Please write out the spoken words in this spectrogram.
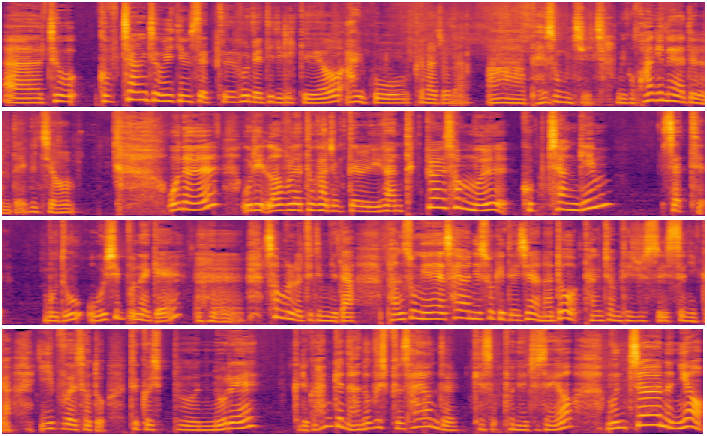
아, 조, 곱창 조미김 세트 보내드릴게요. 아이고, 그나저나. 아, 배송지. 참, 이거 확인해야 되는데, 그쵸? 오늘 우리 러브레터 가족들을 위한 특별 선물 곱창김 세트 모두 50분에게 선물로 드립니다. 방송에 사연이 소개되지 않아도 당첨되실 수 있으니까 2부에서도 듣고 싶은 노래 그리고 함께 나누고 싶은 사연들 계속 보내주세요. 문자는요,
